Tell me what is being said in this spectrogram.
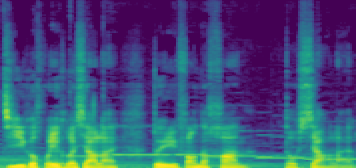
几个回合下来，对方的汗都下来了。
